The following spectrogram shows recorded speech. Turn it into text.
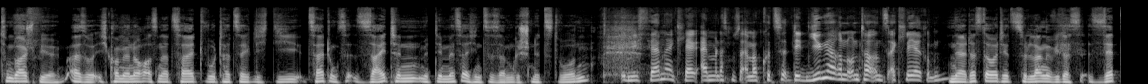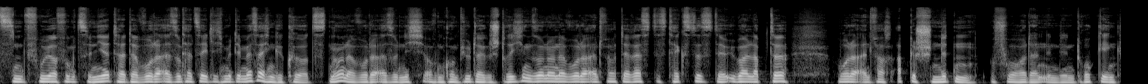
zum Beispiel. Also ich komme ja noch aus einer Zeit, wo tatsächlich die Zeitungsseiten mit dem Messerchen zusammengeschnitzt wurden. Inwiefern erklärt einmal, das muss einmal kurz den Jüngeren unter uns erklären. Na, das dauert jetzt zu lange, wie das Setzen früher funktioniert hat. Da wurde also tatsächlich mit dem Messerchen gekürzt. Ne? Da wurde also nicht auf dem Computer gestrichen, sondern da wurde einfach der Rest des Textes, der überlappte, wurde einfach abgeschnitten, bevor er dann in den Druck ging.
